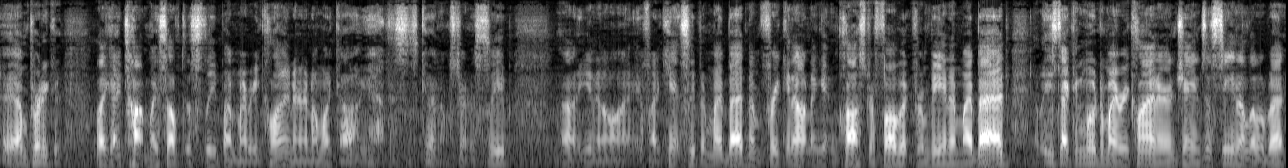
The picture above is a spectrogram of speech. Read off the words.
Hey, I'm pretty good. Like I taught myself to sleep on my recliner, and I'm like, oh yeah, this is good. I'm starting to sleep. Uh, you know, if I can't sleep in my bed and I'm freaking out and I'm getting claustrophobic from being in my bed, at least I can move to my recliner and change the scene a little bit.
